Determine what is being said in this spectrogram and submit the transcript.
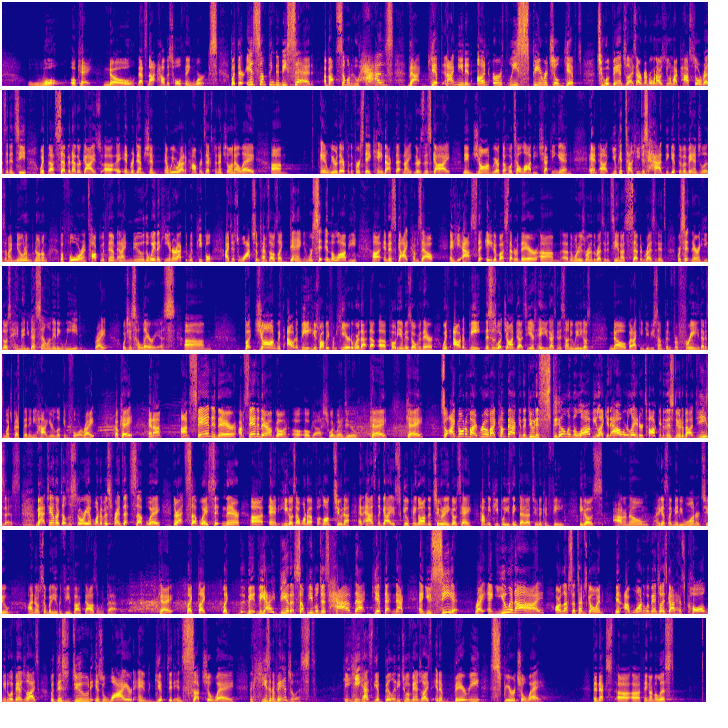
Whoa, okay. No, that's not how this whole thing works. But there is something to be said about someone who has that gift, and I mean an unearthly spiritual gift to evangelize. I remember when I was doing my pastoral residency with uh, seven other guys uh, in Redemption, and we were at a conference, Exponential, in LA. Um, and we were there for the first day, came back that night, and there's this guy named John. We were at the hotel lobby checking in. And uh, you could tell he just had the gift of evangelism. I knew him, known him before and talked with him, and I knew the way that he interacted with people. I just watched sometimes, I was like, dang. And we're sitting in the lobby, uh, and this guy comes out, and he asks the eight of us that are there, um, uh, the one who's running the residency, and us seven residents, we're sitting there, and he goes, hey, man, you guys selling any weed? Right? Which is hilarious. Um, but John, without a beat, he's probably from here to where that, that uh, podium is over there. Without a beat, this is what John does. He hears, hey, you guys going to sell any weed? He goes, no, but I can give you something for free that is much better than any high you're looking for, right? Okay? And I'm, I'm standing there. I'm standing there. I'm going, oh, oh gosh, what do I do? Okay? Okay? So I go to my room, I come back, and the dude is still in the lobby like an hour later talking to this dude about Jesus. Matt Chandler tells a story of one of his friends at Subway. They're at Subway sitting there, uh, and he goes, I want a foot long tuna. And as the guy is scooping on the tuna, he goes, Hey, how many people you think that uh, tuna can feed? He goes, I don't know, I guess like maybe one or two. I know somebody who could feed 5,000 with that. Okay? Like, like, like the, the idea that some people just have that gift, that knack, and you see it right? And you and I are left sometimes going, man, I want to evangelize. God has called me to evangelize, but this dude is wired and gifted in such a way that he's an evangelist. He, he has the ability to evangelize in a very spiritual way. The next uh, uh, thing on the list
